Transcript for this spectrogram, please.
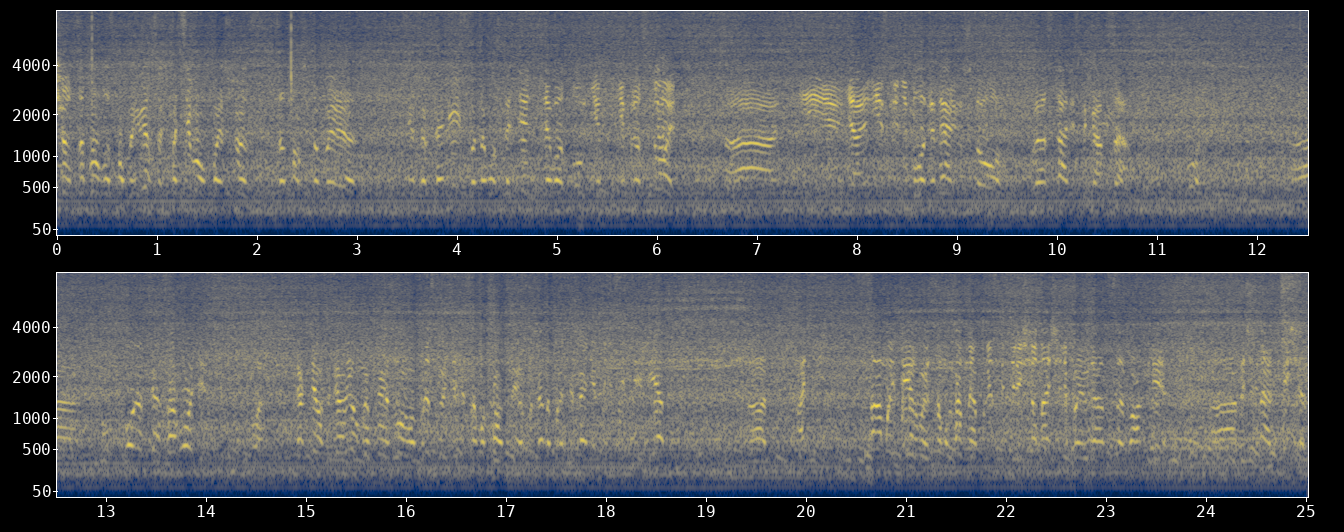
еще забыл вас поприветствовать. Спасибо вам большое за то, что вы все дождались, потому что день для вас был не- непростой. А, и я искренне благодарен, что вы остались до конца. Вот. А, коротко о заводе. Вот. Как я уже говорил, мы производим опрыскиватели самоходные уже на протяжении 30 лет. А, самые первые самоходные опрыскиватели еще начали появляться в Англии, а, начиная с 1000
